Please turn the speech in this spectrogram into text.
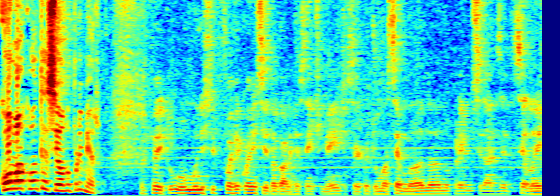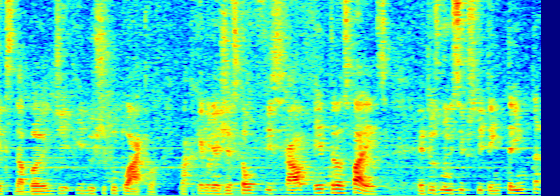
como aconteceu no primeiro. Perfeito. O município foi reconhecido agora recentemente, cerca de uma semana, no Prêmio Cidades Excelentes da Band e do Instituto Aquila, na categoria Gestão Fiscal e Transparência, entre os municípios que têm 30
